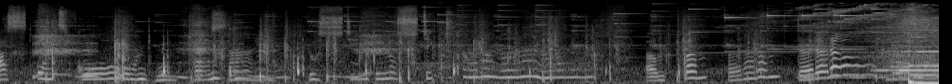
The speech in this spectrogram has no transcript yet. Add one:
Lasst uns froh und munter sein. Lustig, lustig. Bam, bam, badadam, dadadam.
